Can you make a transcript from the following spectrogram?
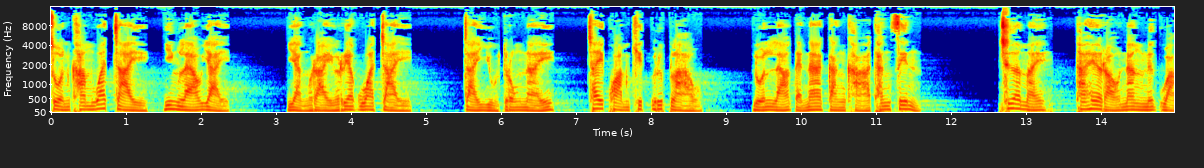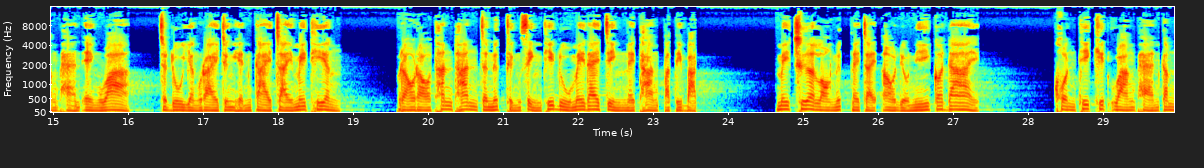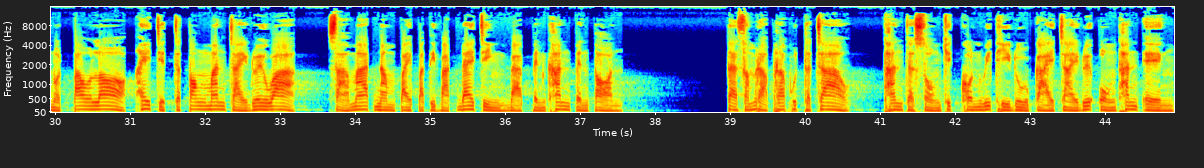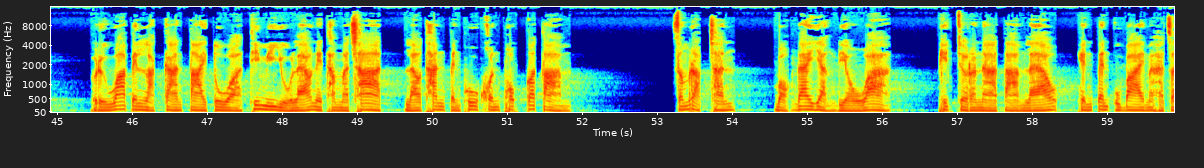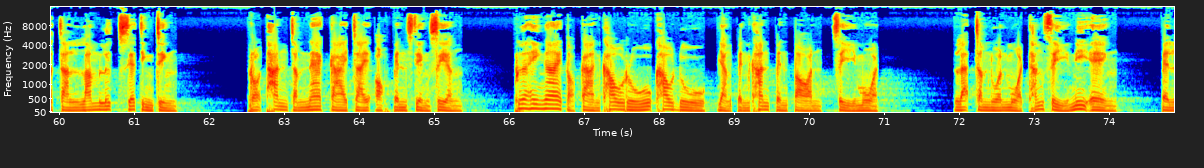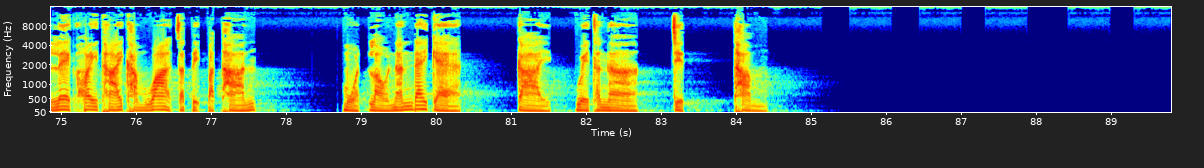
ส่วนคำว่าใจยิ่งแล้วใหญ่ อย่างไรเรียกว่าใจ ใจอยู่ตรงไหน ใช่ความคิดหรือเปล่า ล้วนแล้วแต่หน้ากังขาทั้งสิ้น เชื่อไหม ถ้าให้เรานั่งนึกวางแผนเองว่า จะดูอย่างไรจึงเห็นกายใจไม่เที่ยง เราเราท่านท่านจะนึกถึงสิ่งที่ดูไม่ได้จริงในทางปฏิบัติ ไม่เชื่อลองนึกในใจเอาเดี๋ยวนี้ก็ได้ คนที่คิดวางแผนกำหนดเป้าล่อให้จิตจะต้องมั่นใจด้วยว่า สามารถนำไปปฏิบัติได้จริงแบบเป็นขั้นเป็นตอน แต่สำหรับพระพุทธเจ้า ท่านจะทรงคิดค้นวิธีดูกายใจด้วยองค์ท่านเอง หรือว่าเป็นหลักการตายตัวที่มีอยู่แล้วในธรรมชาติ แล้วท่านเป็นผู้ค้นพบก็ตามสำหรับฉัน บอกได้อย่างเดียวว่า พิจารณาตามแล้วเห็นเป็นอุบายมหัศจรรย์ล้ำลึกเสียจริง ๆ เพราะท่านจำแนกกายใจออกเป็นเสี่ยงๆเพื่อให้ง่ายต่อการเข้ารู้เข้าดูอย่างเป็นขั้นเป็นตอนสี่หมวด และจำนวนหมวดทั้งสี่นี่เอง เป็นเลขห้อยท้ายคำว่าสติปัฏฐาน หมวดเหล่านั้นได้แก่ กาย เวทนา จิต ธรรม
